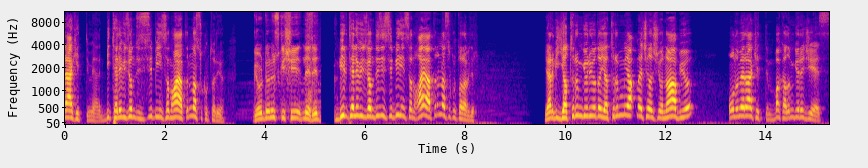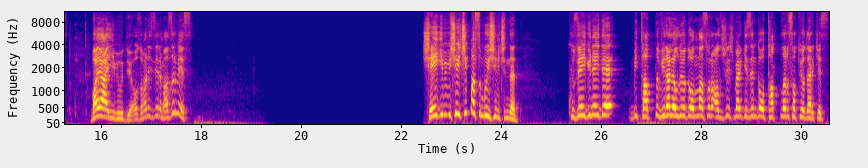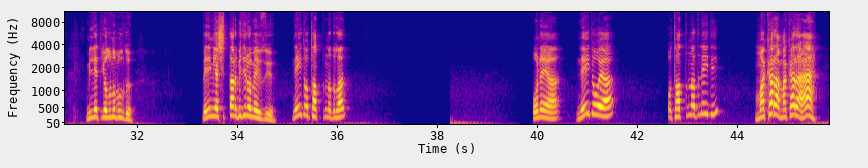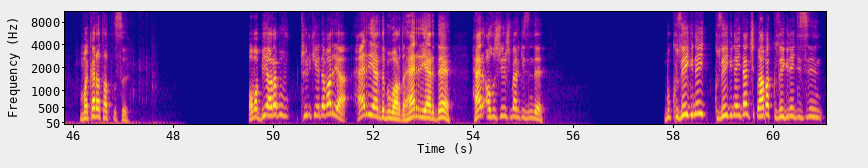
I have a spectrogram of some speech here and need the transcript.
Merak ettim yani. Bir televizyon dizisi bir insanın hayatını nasıl kurtarıyor? Gördüğünüz kişileri Bir televizyon dizisi bir insanın hayatını nasıl kurtarabilir? Yani bir yatırım görüyor da yatırım mı yapmaya çalışıyor? Ne yapıyor? Onu merak ettim. Bakalım göreceğiz. Bayağı iyi bir video. O zaman izleyelim. Hazır mıyız? Şey gibi bir şey çıkmasın bu işin içinden. Kuzey Güney'de bir tatlı viral oluyordu. Ondan sonra alışveriş merkezlerinde o tatlıları satıyordu herkes. Millet yolunu buldu. Benim yaşıtlar bilir o mevzuyu. Neydi o tatlının adı lan? O ne ya? Neydi o ya? O tatlının adı neydi? Makara makara ha. Makara tatlısı. Baba bir ara bu Türkiye'de var ya her yerde bu vardı. Her yerde. Her alışveriş merkezinde. Bu Kuzey Güney Kuzey Güney'den çıkma. Ha bak Kuzey Güney dizisinin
